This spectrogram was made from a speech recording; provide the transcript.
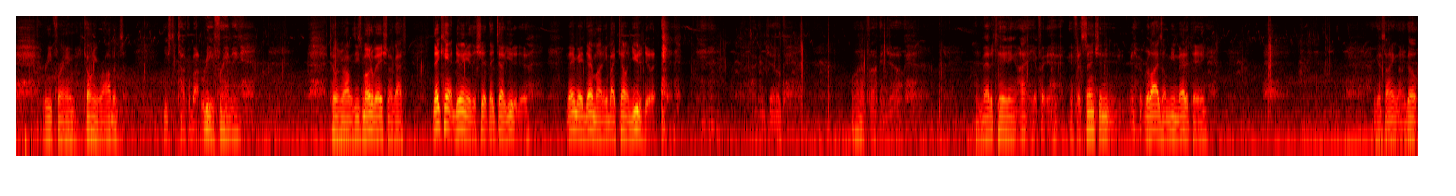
Reframe. Tony Robbins used to talk about reframing. Tony Robbins, these motivational guys, they can't do any of the shit they tell you to do. They made their money by telling you to do it. fucking joke. What a fucking joke. And meditating, I, if, if ascension relies on me meditating, I guess I ain't gonna go.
